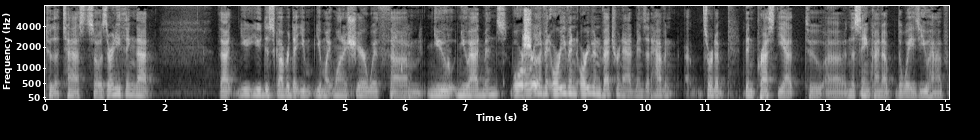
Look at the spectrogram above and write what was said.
to the test. So, is there anything that that you, you discovered that you you might want to share with um, new new admins or, sure. or, even or even or even veteran admins that haven't uh, sort of been pressed yet to uh, in the same kind of the ways you have.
